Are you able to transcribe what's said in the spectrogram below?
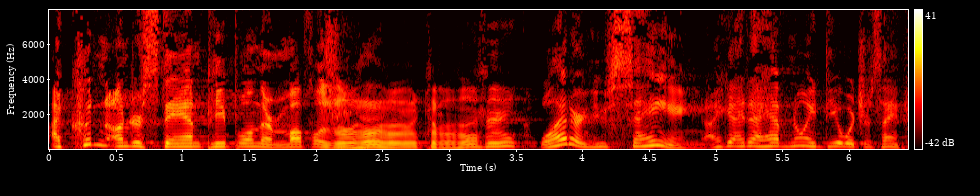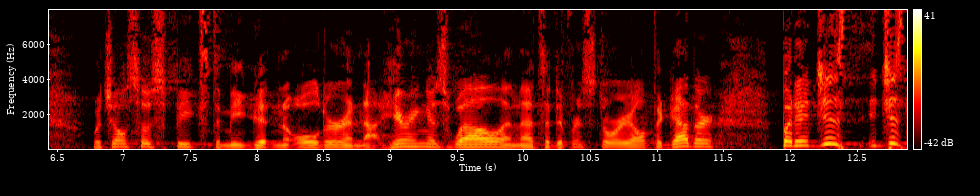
I couldn't understand people and their mufflers. what are you saying? I, I have no idea what you're saying, which also speaks to me getting older and not hearing as well. And that's a different story altogether. But it just, it just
